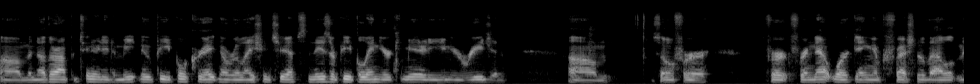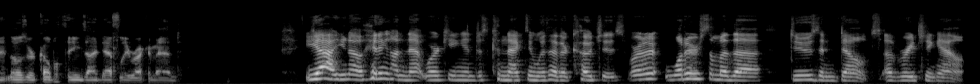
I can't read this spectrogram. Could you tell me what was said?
um, another opportunity to meet new people, create new relationships, and these are people in your community, in your region. Um, so for for for networking and professional development, those are a couple things I definitely recommend. Yeah, you know, hitting on networking and just connecting with other coaches. What are, what are some of the do's and don'ts of reaching out?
